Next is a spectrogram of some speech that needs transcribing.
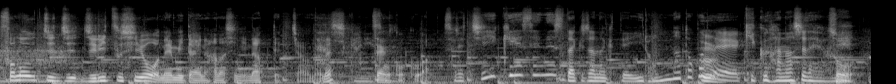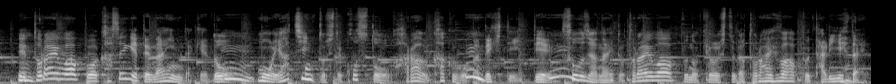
そのうち自自立しようねみたいな話になってっちゃうのね全国は。それ地域 SNS だけじゃなくていろんなところで聞く話だよね、そうでうん。トライワープは稼げてないんだけど、うん。もう家賃としてコストを払う覚悟ができていて、うん。うんそうじゃないとトライワープの教室がトライワープ足りえない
